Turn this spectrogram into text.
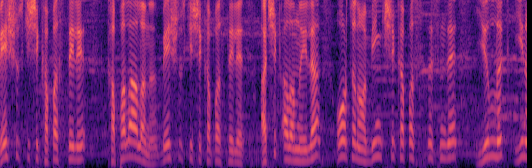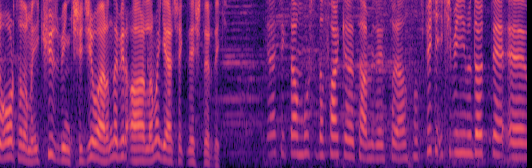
500 kişi kapasiteli kapalı alanı, 500 kişi kapasiteli açık alanıyla ortalama 1000 kişi kapasitesinde yıllık yine ortalama 200 bin kişi civarında bir ağırlama gerçekleştirdik. Gerçekten Bursa'da fark yaratan bir restoransınız. Peki 2024'te e,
